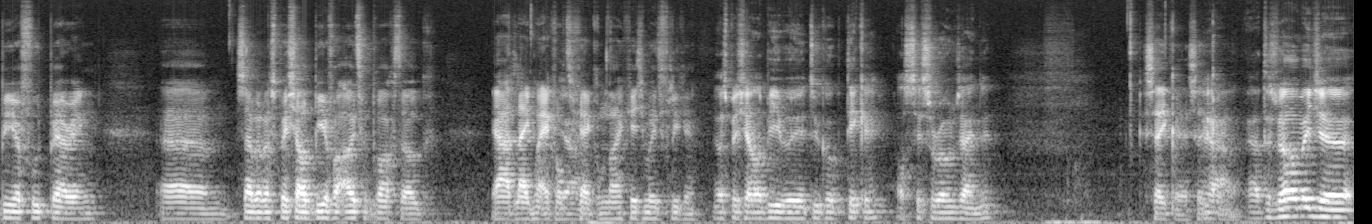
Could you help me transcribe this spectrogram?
bier food pairing. Ehm, ze hebben er een speciaal bier voor uitgebracht ook. Ja, het lijkt me echt wel te Ja. gek om daar een keertje mee te vliegen. Ja, speciale bier wil je natuurlijk ook tikken, als Cicerone zijnde. Zeker, zeker. Ja, ja, het is wel een beetje,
